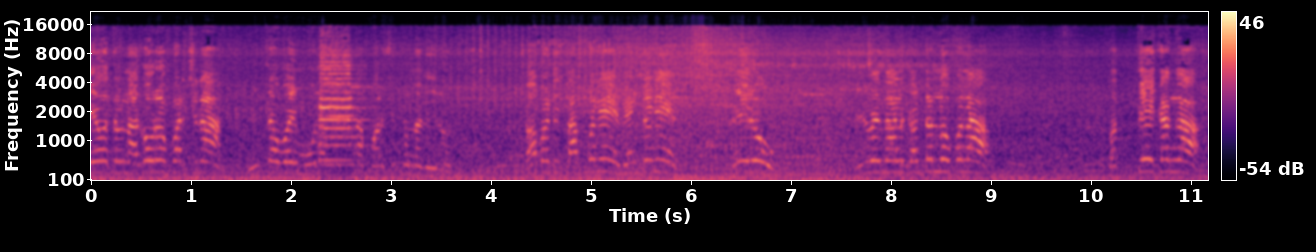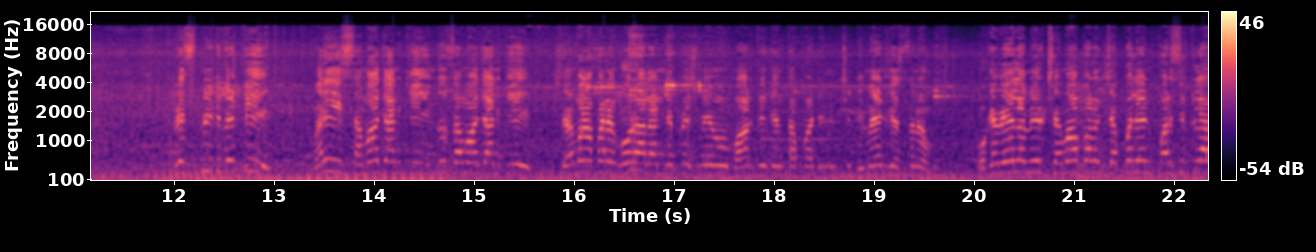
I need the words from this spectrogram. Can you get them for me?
దేవతలను అగౌరవపరిచిన ఇంట్లో పోయి మూల పరిస్థితి ఉన్నది ఈరోజు. కాబట్టి తప్పనే వెంటనే మీరు ఇరవై నాలుగు గంటల లోపల ప్రత్యేకంగా ప్రెస్ మీట్ పెట్టి మరి సమాజానికి హిందూ సమాజానికి క్షమాపణ కోరాలని చెప్పేసి మేము భారతీయ జనతా పార్టీ నుంచి డిమాండ్ చేస్తున్నాం. ఒకవేళ మీరు క్షమాపణ చెప్పలేని పరిస్థితిలో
